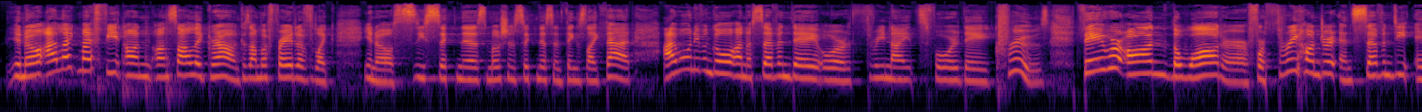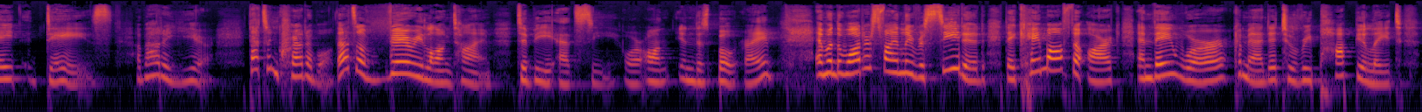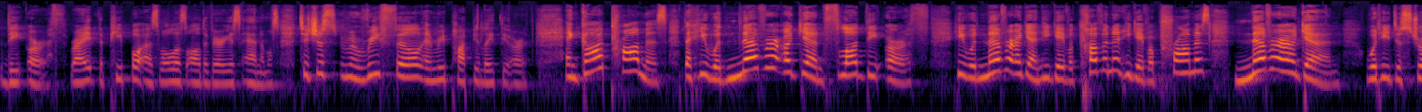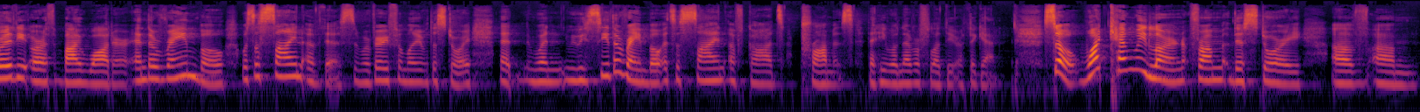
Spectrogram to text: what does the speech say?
You know, I like my feet on, on solid ground because I'm afraid of like, you know, seasickness, motion sickness, and things like that. I won't even go on a seven day or three nights, four day cruise. They were on the water for 378 days, about a year. That's incredible. That's a very long time to be at sea or on in this boat, right? And when the waters finally receded, they came off the ark and they were commanded to repopulate the earth, right? The people as well as all the various animals to just refill and repopulate the earth. And God promised that he would never again flood the earth He would never again, he gave a covenant, he gave a promise, never again would he destroy the earth by water. And the rainbow was a sign of this. And we're very familiar with the story that when we see the rainbow, it's a sign of God's promise that he will never flood the earth again. So, what can we learn from this story of um,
